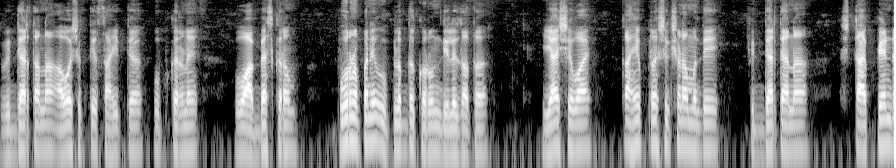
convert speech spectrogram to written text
विद्यार्थ्यांना आवश्यक ते साहित्य उपकरणे व अभ्यासक्रम पूर्णपणे उपलब्ध करून दिले जातं. याशिवाय काही प्रशिक्षणामध्ये विद्यार्थ्यांना स्टायपेंड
